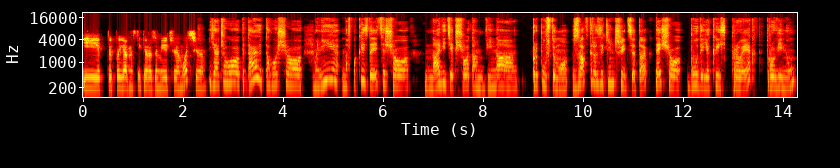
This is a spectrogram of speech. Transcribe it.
І, типу, я настільки розумію цю емоцію. Я чого питаю, того що мені навпаки здається, що навіть якщо там війна. Припустимо, завтра закінчиться так. Те, що буде якийсь проект про війну,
